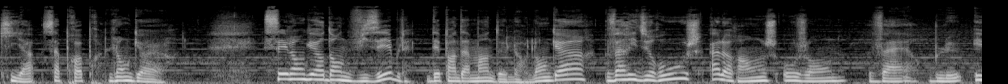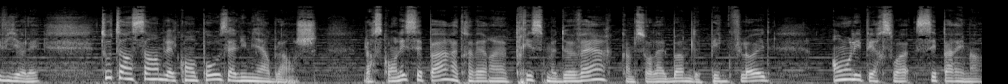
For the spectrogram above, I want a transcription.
qui a sa propre longueur. Ces longueurs d'onde visibles, dépendamment de leur longueur, varient du rouge à l'orange, au jaune, vert, bleu et violet. Tout ensemble, elles composent la lumière blanche. Lorsqu'on les sépare à travers un prisme de verre, comme sur l'album de Pink Floyd, on les perçoit séparément.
